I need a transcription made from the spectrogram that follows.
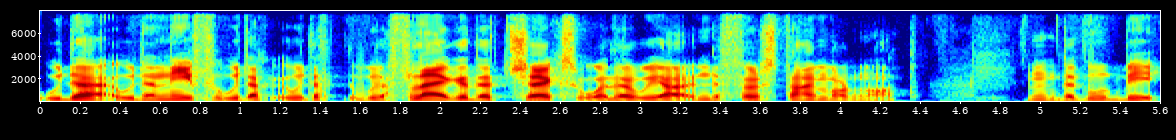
with a with an if with a, with a, with a flag that checks whether we are in the first time or not and hmm, that would be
